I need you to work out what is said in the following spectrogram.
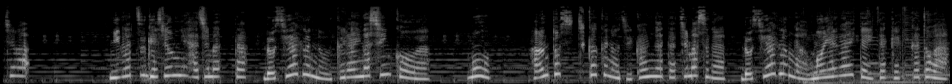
にちは。2月下旬に始まったロシア軍のウクライナ侵攻は、もう半年近くの時間が経ちますが、ロシア軍が思い描いていた結果とは、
